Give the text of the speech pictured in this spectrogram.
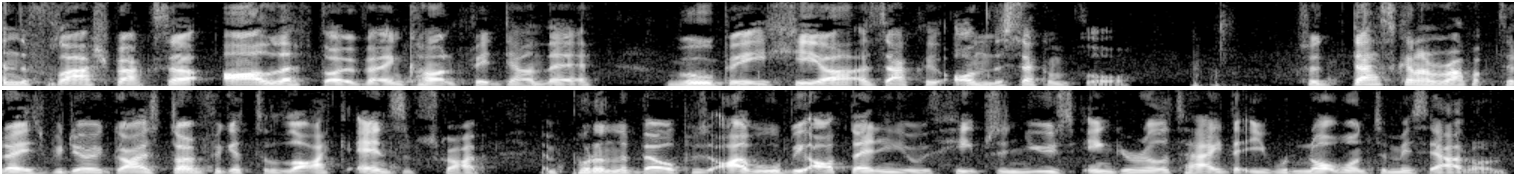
and the flashbacks that are left over and can't fit down there will be here, exactly on the second floor. So that's going to wrap up today's video, guys. Don't forget to like and subscribe and put on the bell because I will be updating you with heaps of news in Gorilla Tag that you would not want to miss out on.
